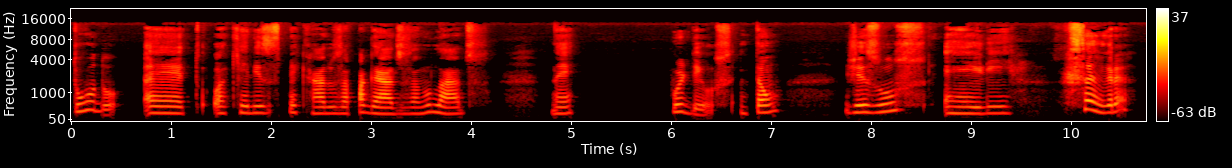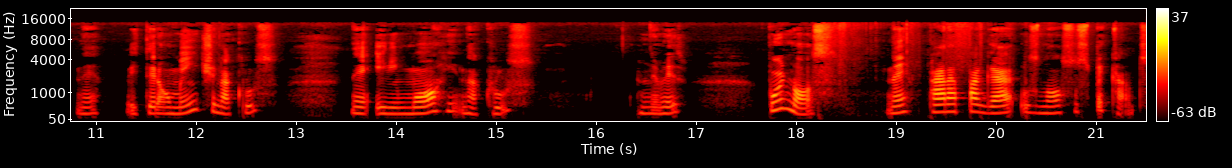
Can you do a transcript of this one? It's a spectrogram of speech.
tudo é, aqueles pecados apagados, anulados, né, por Deus. Então, Jesus, é, ele sangra, né, literalmente na cruz, né, ele morre na cruz, não é mesmo? Por nós, né, para apagar os nossos pecados.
